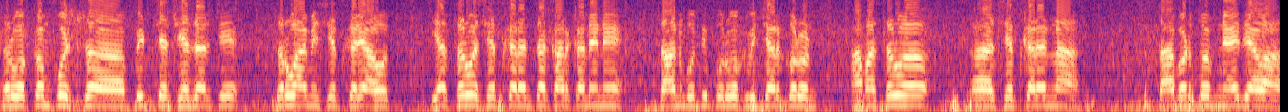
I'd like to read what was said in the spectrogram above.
सर्व कंपोस्ट पीठच्या शेजारचे सर्व आम्ही शेतकरी आहोत. या सर्व शेतकऱ्यांचा कारखान्याने सहानुभूतीपूर्वक विचार करून आम्हा सर्व शेतकऱ्यांना ताबडतोब न्याय द्यावा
